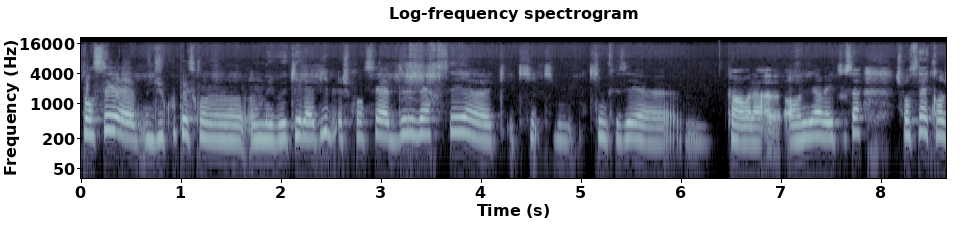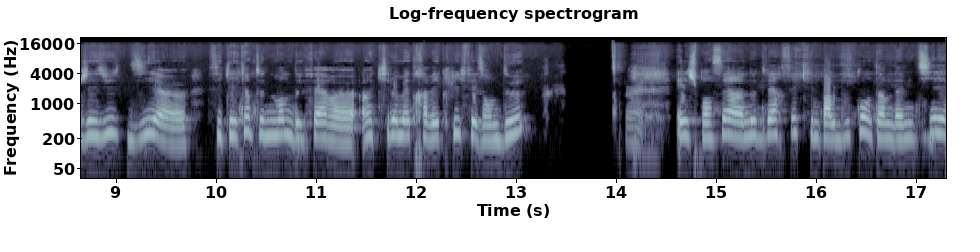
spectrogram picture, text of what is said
Pensais, euh, du coup, parce qu'on on évoquait la Bible, je pensais à deux versets euh, qui, qui, qui, me faisaient, euh, enfin voilà, en lien avec tout ça. Je pensais à quand Jésus dit, si quelqu'un te demande de faire un kilomètre avec lui, fais-en deux. Ouais. Et je pensais à un autre verset qui me parle beaucoup en termes d'amitié,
